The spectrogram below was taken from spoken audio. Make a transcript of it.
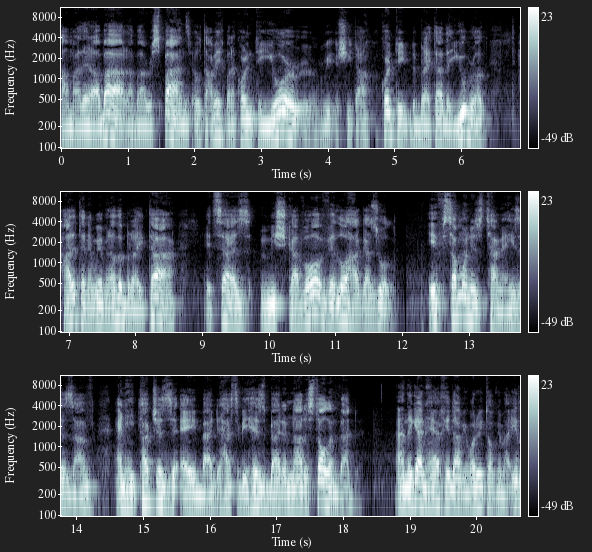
Amar de Rabba, Rabba responds, but according to your Shita, according to the Braita that you brought, Haditana, we have another Braita, it says, Mishkavo velo hagazul. If someone is Tameh, he's a Zav, and he touches a bed, it has to be his bed and not a stolen bed. And again, here, what are we talking about? If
